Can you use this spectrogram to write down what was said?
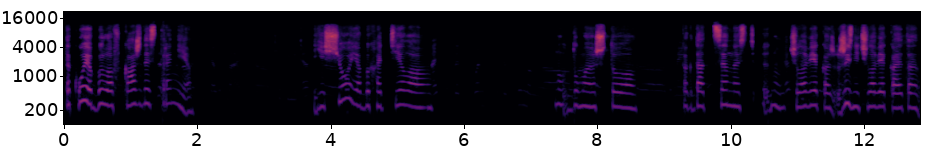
такое было в каждой стране. Еще я бы хотела, ну, думаю, что когда ценность э, ну, человека, жизни человека это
